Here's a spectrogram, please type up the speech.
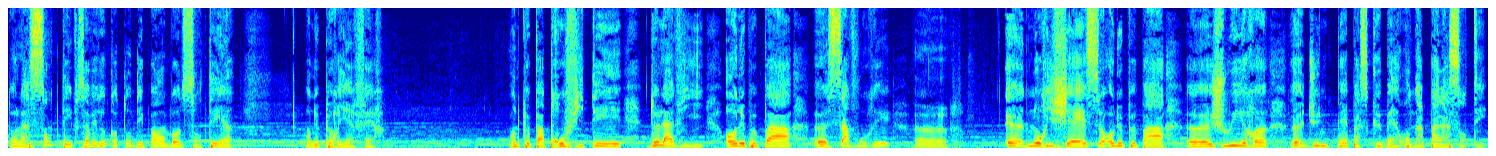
dans la santé. Vous savez que quand on n'est pas en bonne santé, hein, on ne peut rien faire. On ne peut pas profiter de la vie, on ne peut pas euh, savourer euh, euh, nos richesses, on ne peut pas jouir d'une paix parce que ben on n'a pas la santé.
